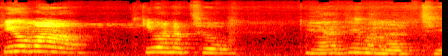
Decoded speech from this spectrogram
কি মা? কি বানাচ্ছ? পেঁয়াজি বানাচ্ছি।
